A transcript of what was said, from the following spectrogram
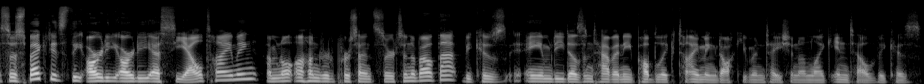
suspect it's the RDRD SCL timing. I'm not 100% certain about that because AMD doesn't have any public timing documentation, unlike Intel, because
